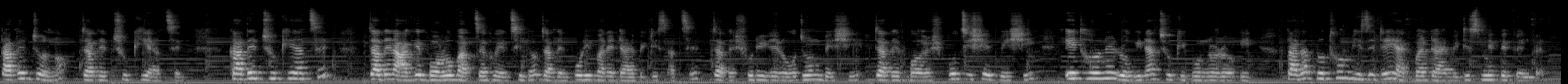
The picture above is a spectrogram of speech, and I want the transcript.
তাদের জন্য যাদের ঝুঁকি আছে। কাদের ঝুঁকি আছে? যাদের আগে বড় বাচ্চা হয়েছিল, যাদের পরিবারে ডায়াবেটিস আছে, যাদের শরীরের ওজন বেশি, যাদের বয়স পঁচিশের বেশি, এ ধরনের রোগীরা ঝুঁকিপূর্ণ রোগী। তারা প্রথম ভিজিটেই একবার ডায়াবেটিস মেপে ফেলবেন।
